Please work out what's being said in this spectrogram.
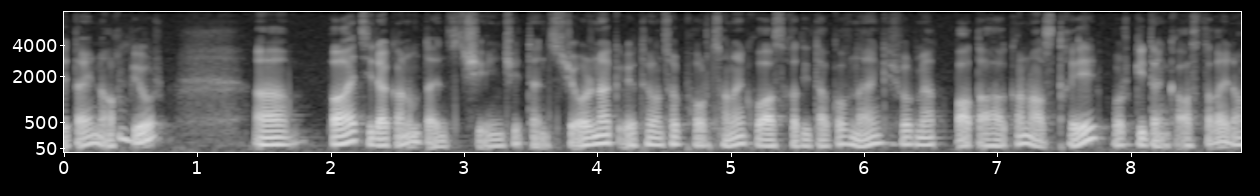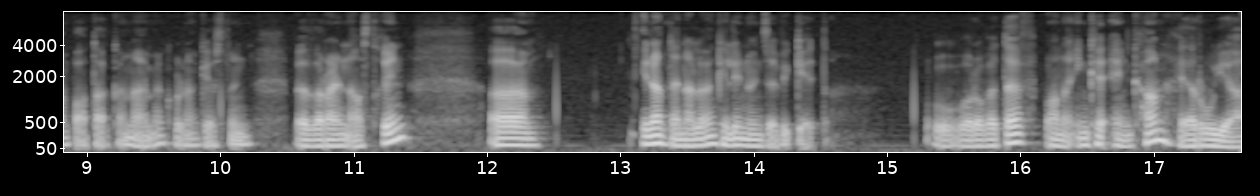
կետային աղբյուր, բայց իրականում տենց չի, ինչի տենց չի։ Օրինակ, եթե ոնց որ փորձանենք ու աստղադիտակով նայենք ինչ-որ մի հատ պատահական աստղի, որ գիտենք աստղը իրան պատահական նայում ենք, օրինակ այս նույն բևեռային աստղին, իրան տենալու ենք էլի նույն ձևի կետը ու որովհետև բանը ինքը այնքան հերույ է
